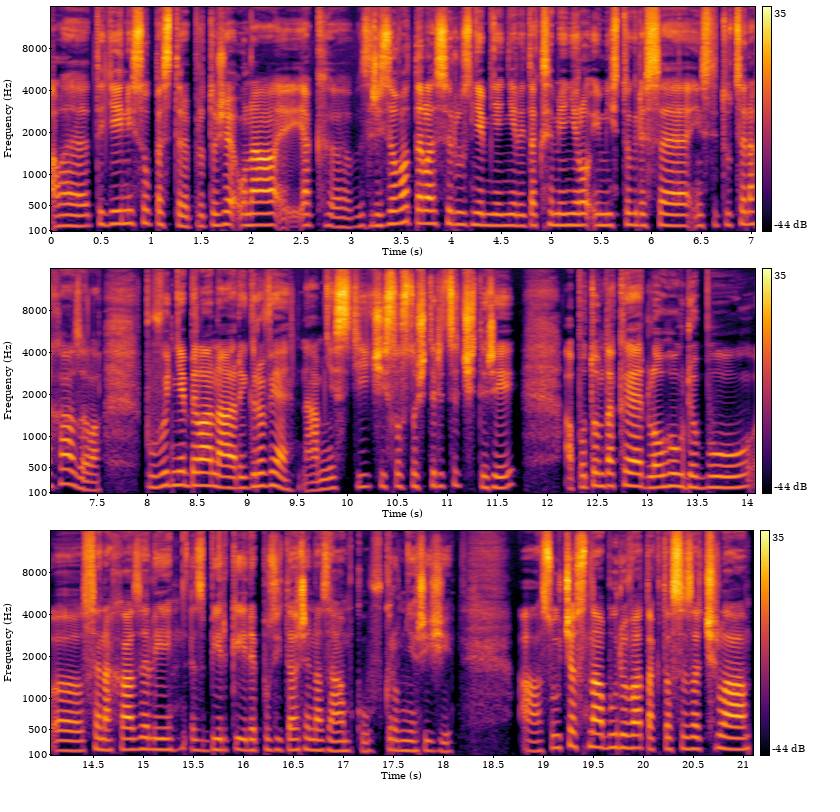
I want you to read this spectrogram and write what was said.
Ale ty dějiny jsou pestré, protože ona, jak zřizovatelé se různě měnili, tak se měnilo i místo, kde se instituce nacházela. Původně byla na Rigrově náměstí číslo 144 a potom také dlouhou dobu eh, se nacházely sbírky i depozitáře na zámku v Kroměříži. A současná budova, tak ta se začala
